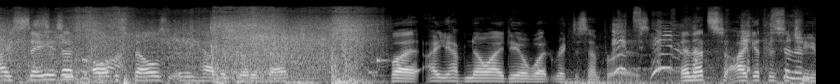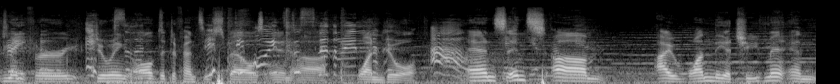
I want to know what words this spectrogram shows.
I say that all the spells really have a good effect, but I have no idea what Rictusempra is. And that's, I get this Excellent, achievement for doing all the defensive spells in uh, one duel. And since um, I won the achievement and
